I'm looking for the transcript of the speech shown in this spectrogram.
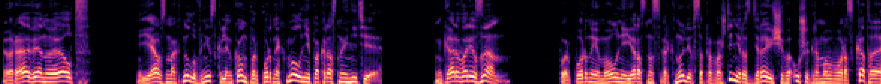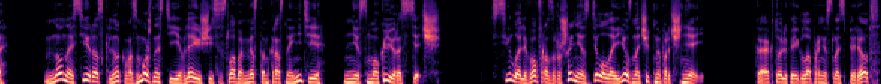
«Равен Уэлт!» Я взмахнул вниз клинком пурпурных молний по красной нити. «Гарваризан!» Пурпурные молнии яростно сверкнули в сопровождении раздирающего уши громового раската, но на сей раз клинок возможности, являющийся слабым местом красной нити, не смог ее рассечь. Сила львов разрушения сделала ее значительно прочней. Как только игла пронеслась вперед,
